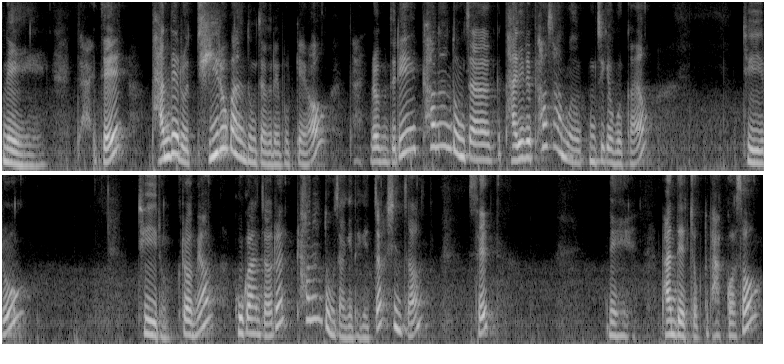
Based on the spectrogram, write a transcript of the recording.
네. 자, 이제 반대로 뒤로 가는 동작을 해볼게요. 여러분들이 펴는 동작, 다리를 펴서 한번 움직여 볼까요? 뒤로, 뒤로. 그러면 고관절을 펴는 동작이 되겠죠? 신전. 셋, 네. 반대쪽도 바꿔서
